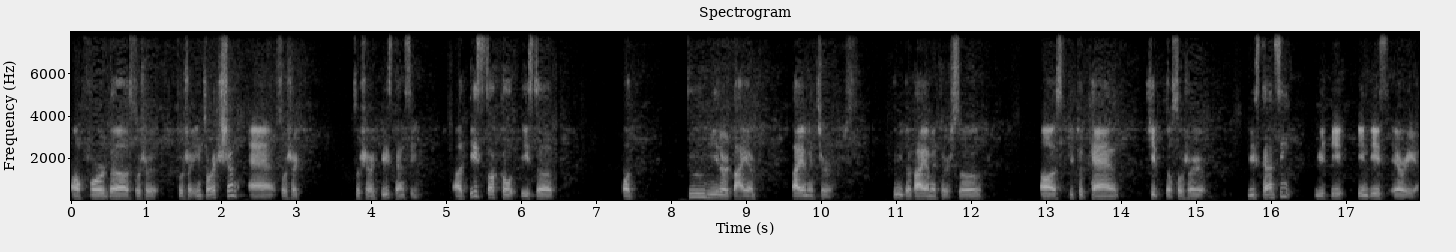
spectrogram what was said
offer the social social interaction and social social distancing. Uh, this circle is a, a two meter dia diameter, two meter diameter. So uh, people can keep the social distancing with the, in this area.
